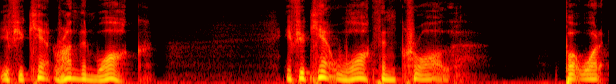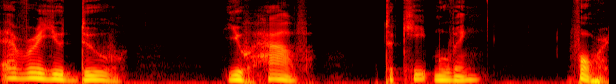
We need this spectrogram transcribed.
If you can't run, then walk. If you can't walk, then crawl. But whatever you do, you have to keep moving forward.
